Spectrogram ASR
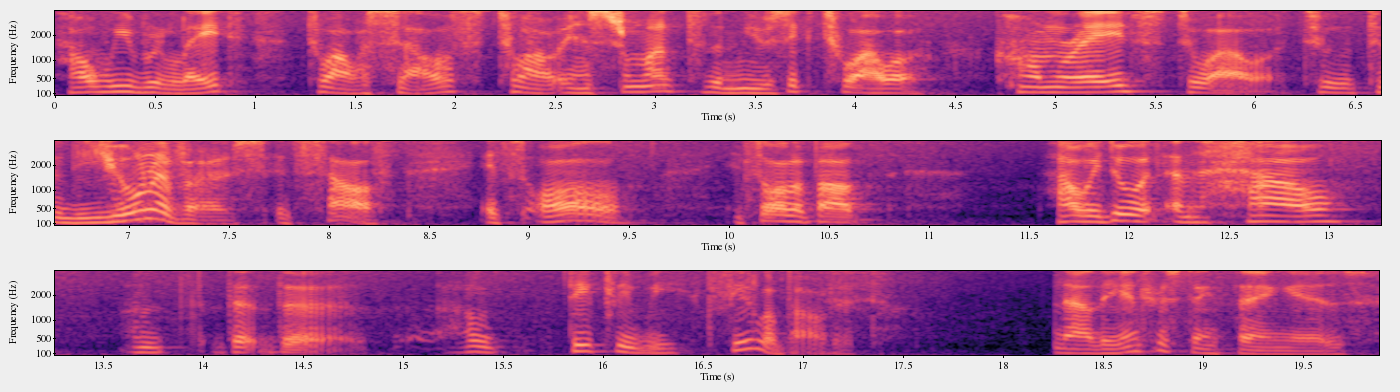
How we relate to ourselves, to our instrument, to the music, to our comrades, to our to, to the universe itself. It's all it's all about how we do it and how and the, the how deeply we feel about it. Now, the interesting thing is,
